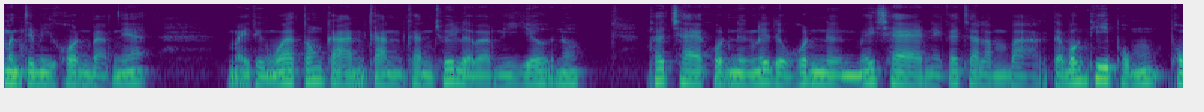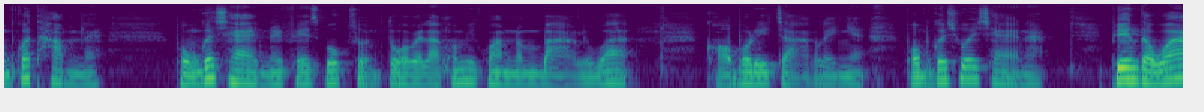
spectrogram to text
มันจะมีคนแบบเนี้ย หมายถึงว่าต้องการการการช่วยเหลือแบบนี้เยอะเนาะถ้าแชร์คนหนึ่งแล้วเดี๋ยวคนอื่นไม่แชร์เนี่ยก็จะลำบาก แต่บางทีผมผมก็ทำนะผมก็แชร์ใน Facebook ส่วนตัวเวลาเขามีความลำบากหรือว่าขอบริจาคอะไรเงี้ยผมก็ช่วยแชร์นะ เพียงแต่ว่า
